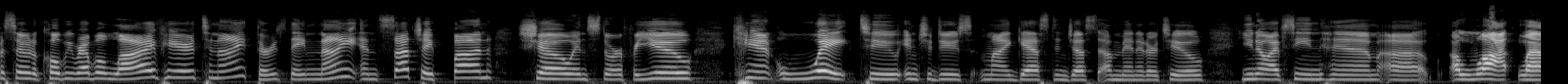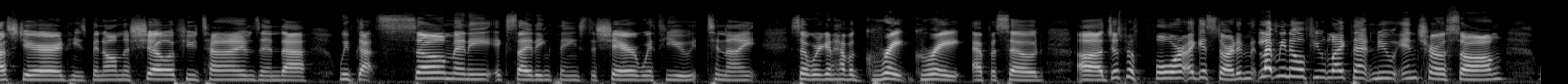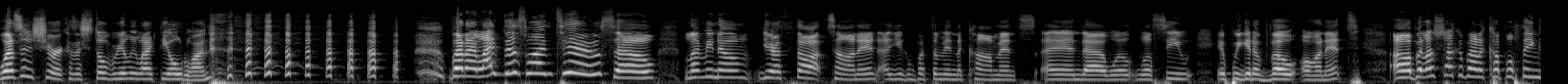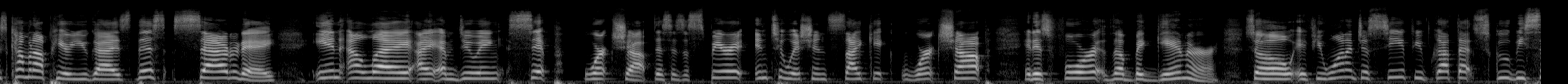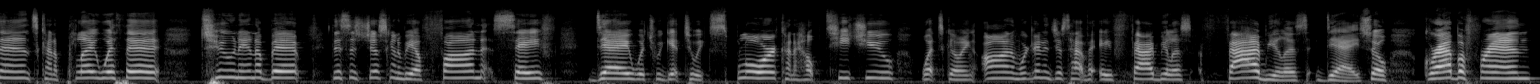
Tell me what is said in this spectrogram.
episode of Colby Rebel live here tonight, Thursday night, and such a fun show in store for you. Can't wait to introduce my guest in just a minute or two. You know, I've seen him uh, a lot last year, and he's been on the show a few times, and uh, we've got so many exciting things to share with you tonight. So, we're going to have a great, great episode. Uh, just before I get started, let me know if you like that new intro song. Wasn't sure because I still really like the old one. but I like this one too. So let me know your thoughts on it. Uh, you can put them in the comments, and uh, we'll we'll see if we get a vote on it. Uh, but let's talk about a couple things coming up here, you guys. This Saturday in LA, I am doing SIP workshop. This is a spirit intuition psychic workshop. It is for the beginner. So if you want to just see if you've got that Scooby sense, kind of play with it, tune in a bit. This is just going to be a fun, safe day which we get to explore, kind of help teach you what's going on. And we're going to just have a fabulous, fabulous day. So grab a friend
